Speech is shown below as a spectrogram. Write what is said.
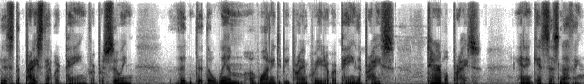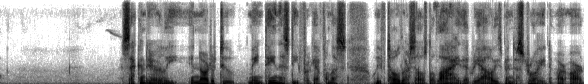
This is the price that we're paying for pursuing the, the, the whim of wanting to be prime creator. We're paying the price terrible price, and it gets us nothing. Secondarily, in order to maintain this deep forgetfulness, we've told ourselves the lie that reality's been destroyed or are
